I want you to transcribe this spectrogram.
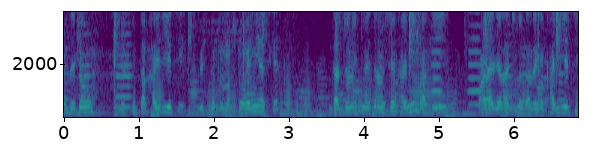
ওদেরকেও বিস্কুটটা খাই দিয়েছি, বিস্কুটটা নষ্ট হয়নি আজকে। যার জন্য কিনেছিলাম সে খাইনি বাকি পাড়ায় যারা ছিল, তাদেরকে খাই দিয়েছি।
